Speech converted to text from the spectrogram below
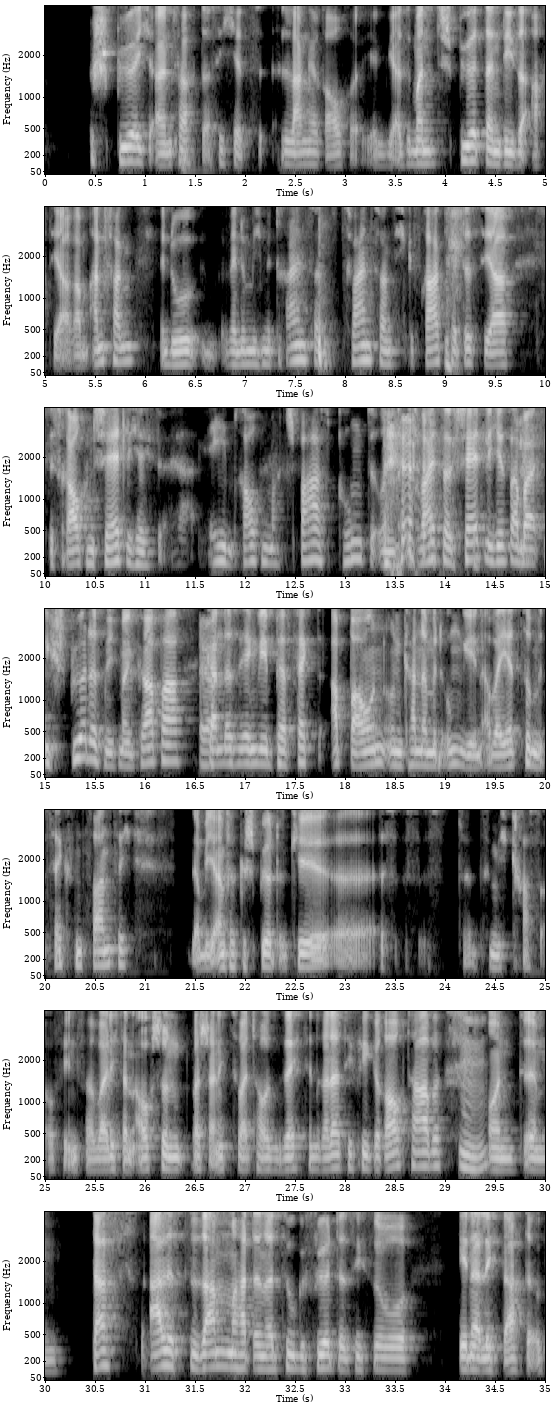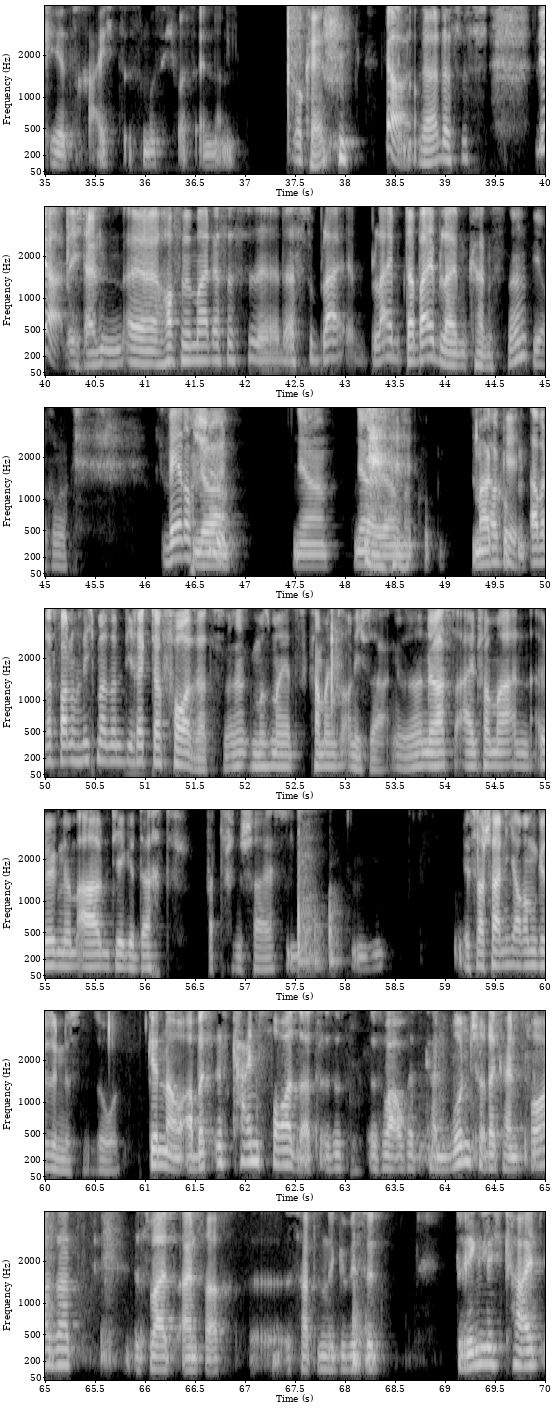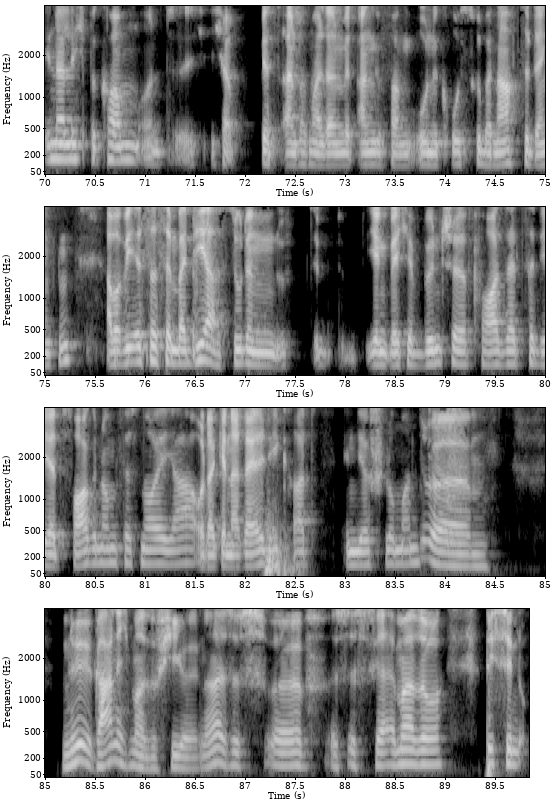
spüre ich einfach, dass ich jetzt lange rauche irgendwie. Also man spürt dann diese acht Jahre. Am Anfang, wenn du, wenn du mich mit 23, 22 gefragt hättest, ja, ist Rauchen schädlich? Ich, ja, ey, Rauchen macht Spaß, Punkt. Und ich weiß, dass es schädlich ist, aber ich spüre das nicht. Mein Körper Ja. kann das irgendwie perfekt abbauen und kann damit umgehen. Aber jetzt so mit 26, da habe ich einfach gespürt, okay, äh, es, es ist ziemlich krass auf jeden Fall, weil ich dann auch schon wahrscheinlich 2016 relativ viel geraucht habe. Mhm. Und ähm, das alles zusammen hat dann dazu geführt, dass ich so innerlich dachte, okay, jetzt reicht's, es muss sich was ändern. Okay. Ja, Genau. ja, das ist, ja, ich, dann äh, hoffen wir mal, dass es, äh, dass du bleib, bleib, dabei bleiben kannst, ne? Wie auch immer. Wäre doch schön. Ja, ja, ja, ja, mal gucken. Mal Okay, gucken. aber das war noch nicht mal so ein direkter Vorsatz, ne? muss man jetzt, kann man jetzt auch nicht sagen. sondern Du hast einfach mal an irgendeinem Abend dir gedacht, was für ein Scheiß. Mhm. Ist wahrscheinlich auch am gesündesten so. Genau, aber es ist kein Vorsatz. Es ist, es war auch jetzt kein Wunsch oder kein Vorsatz. Es war jetzt einfach, äh, es hatte eine gewisse Dringlichkeit innerlich bekommen und ich, ich habe jetzt einfach mal damit angefangen, ohne groß drüber nachzudenken. Aber wie ist das denn bei dir? Hast du denn äh, irgendwelche Wünsche, Vorsätze dir jetzt vorgenommen fürs neue Jahr oder generell, die gerade in dir schlummern? Ähm, nö, gar nicht mal so viel. Ne? Es ist, äh, es ist ja immer so bisschen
